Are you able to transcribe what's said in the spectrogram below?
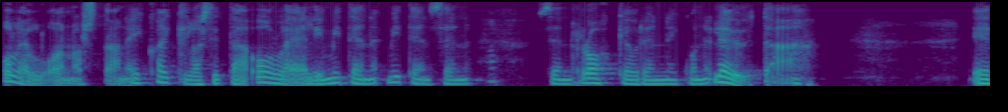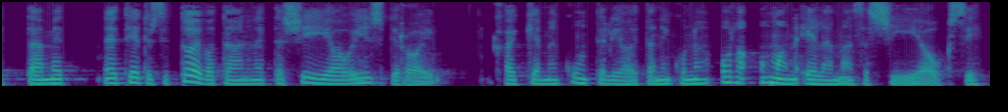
ole luonnostaan. Ei kaikilla sitä ole, eli miten, miten sen, sen rohkeuden niin kuin löytää. Että me tietysti toivotaan, että CEO inspiroi kaikkia meidän kuuntelijoita niin kuin olla oman elämänsä CEOksi,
